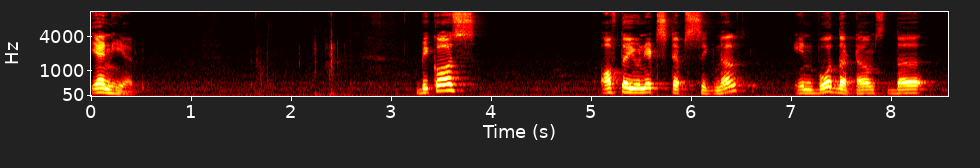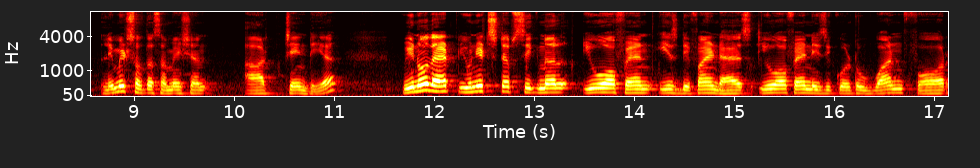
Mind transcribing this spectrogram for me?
n here. Because of the unit step signal in both the terms the limits of the summation are changed here we know that unit step signal u of n is defined as u of n is equal to 1 for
